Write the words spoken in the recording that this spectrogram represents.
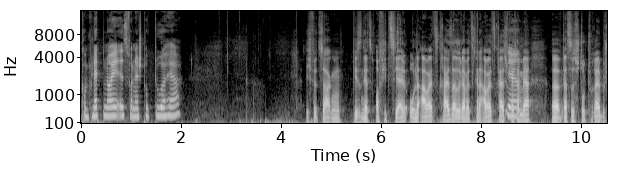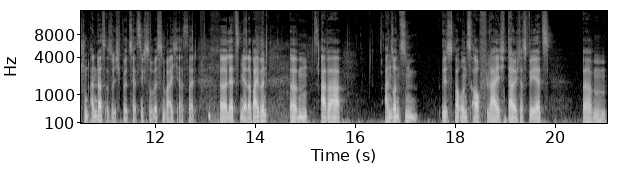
komplett neu ist von der Struktur her? Ich würde sagen, wir sind jetzt offiziell ohne Arbeitskreise, also wir haben jetzt keine Arbeitskreissprecher Ja. mehr. Äh, das ist strukturell bestimmt anders. Also ich würde es jetzt nicht so wissen, weil ich erst seit äh, letztem Jahr dabei bin. Ähm, aber ansonsten ist bei uns auch vielleicht dadurch, dass wir jetzt ähm,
